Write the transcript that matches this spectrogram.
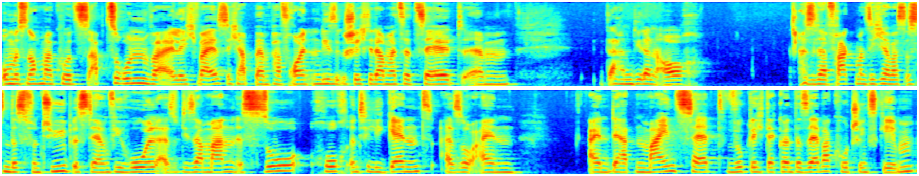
um es nochmal kurz abzurunden, weil ich weiß, ich habe bei ein paar Freunden diese Geschichte damals erzählt, ähm, da haben die dann auch, also da fragt man sich ja, was ist denn das für ein Typ? Ist der irgendwie hohl? Also dieser Mann ist so hochintelligent, also ein, ein der hat ein Mindset, wirklich, der könnte selber Coachings geben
